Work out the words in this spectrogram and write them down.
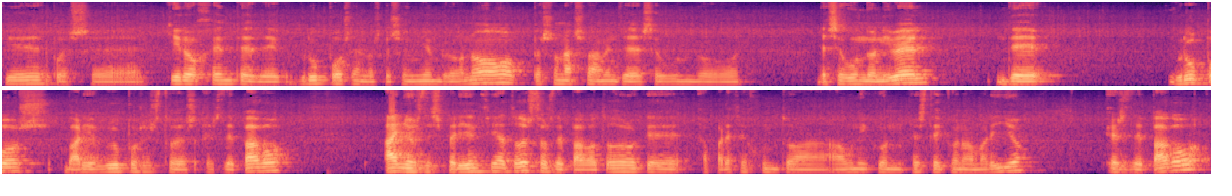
que pues eh, quiero gente de grupos en los que soy miembro o no, personas solamente de segundo de segundo nivel, de grupos, varios grupos, esto es, es, de pago, años de experiencia, todo esto es de pago, todo lo que aparece junto a, a un icono, este icono amarillo es de pago,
